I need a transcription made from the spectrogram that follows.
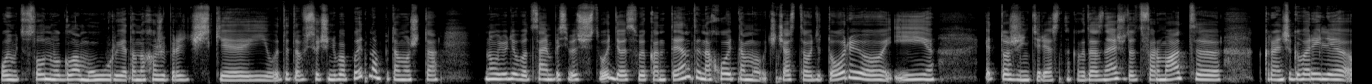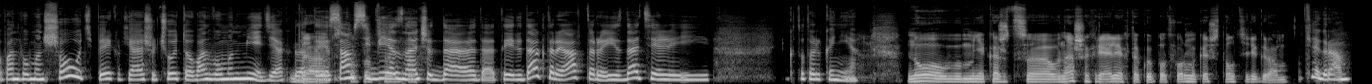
какого-нибудь условного гламура, я там нахожу периодически, и вот это все очень любопытно, потому что, ну, люди вот сами по себе существуют, делают свой контент и находят там очень часто аудиторию, и это тоже интересно, когда, знаешь, вот этот формат, э, как раньше говорили, One Woman Show, теперь, как я шучу, это One Woman Media, когда да, ты сам 100%. себе, значит, да, да, ты редактор, и автор, и издатель, и кто только не. Но, мне кажется, в наших реалиях такой платформой, конечно, стал Телеграм. Телеграм.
